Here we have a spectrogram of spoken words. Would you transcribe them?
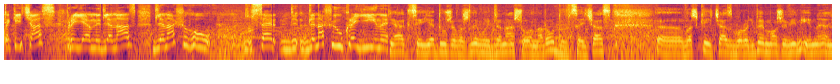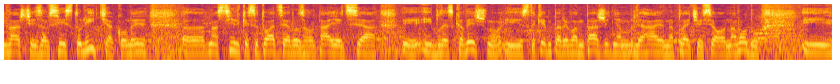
такий час приємний для нас, для нашого для нашої України. Ця акція є дуже важливою для нашого народу в цей час. Е, Важкий час боротьби, може він і найважчий за всі століття, коли е, настільки ситуація розгортається і, блискавично, і з таким перевантаженням лягає на плечі всього народу. І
